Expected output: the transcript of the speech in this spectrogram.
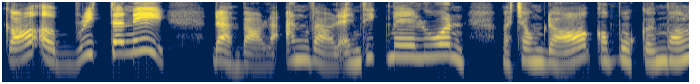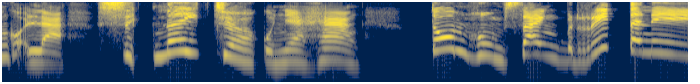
có ở Brittany. Đảm bảo là ăn vào là em thích mê luôn. Và trong đó có một cái món gọi là signature của nhà hàng. Tôm hùm xanh Brittany.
